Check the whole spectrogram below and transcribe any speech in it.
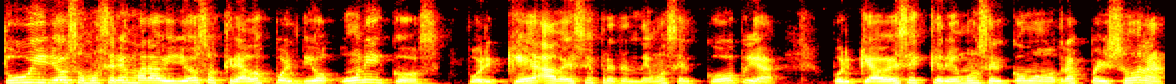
tú y yo somos seres maravillosos, creados por Dios únicos. ¿Por qué a veces pretendemos ser copia? ¿Por qué a veces queremos ser como otras personas?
